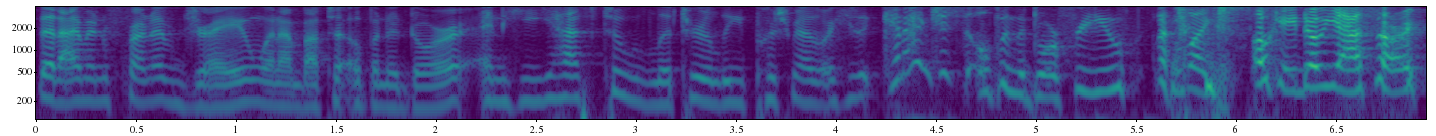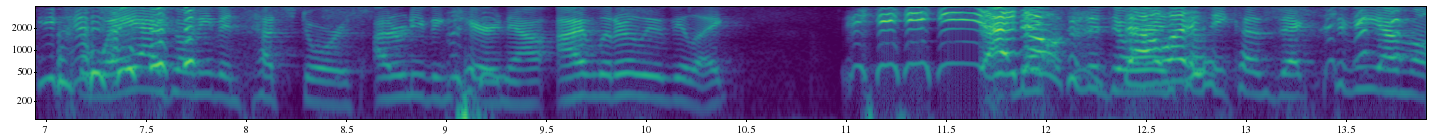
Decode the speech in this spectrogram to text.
that I'm in front of Dre when I'm about to open a door, and he has to literally push me out of the way. He's like, "Can I just open the door for you?" And I'm like, "Okay, no, yeah, sorry." the way I don't even touch doors. I don't even care now. I literally would be like I know. next to the door now, until I, he comes next to me. I'm all.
